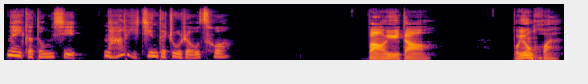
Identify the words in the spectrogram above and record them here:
那个东西哪里经得住揉搓？宝玉道：“不用换。”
